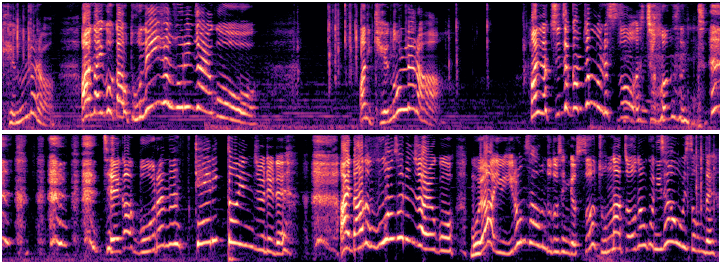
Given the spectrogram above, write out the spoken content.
개 놀래라. 아 나 이거 나 도네이션 소린 줄 알고. 아니 개 놀래라 아니 나 진짜 깜짝 놀랐어. 저는 제가 모르는 캐릭터인 줄이래. 아니 나도 후원 소린 줄 알고. 뭐야? 이- 이런 사운드도 생겼어? 존나 쩌는군 이상하고 있었는데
